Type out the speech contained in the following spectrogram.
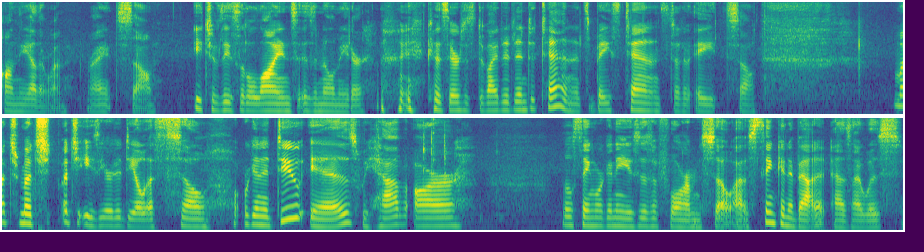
on the other one, right? So each of these little lines is a millimeter because theirs is divided into 10. It's base 10 instead of 8. So much, much, much easier to deal with. So what we're going to do is we have our little thing we're going to use as a form. So I was thinking about it as I was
